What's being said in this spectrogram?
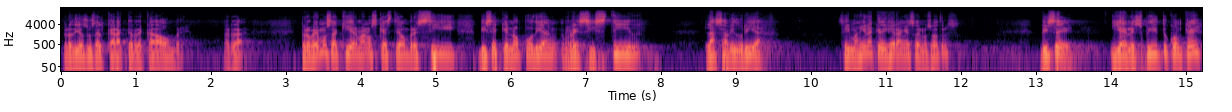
Pero Dios usa el carácter de cada hombre, ¿verdad? Pero vemos aquí, hermanos, que este hombre sí dice que no podían resistir la sabiduría. ¿Se imagina que dijeran eso de nosotros? Dice, ¿y el Espíritu con qué?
